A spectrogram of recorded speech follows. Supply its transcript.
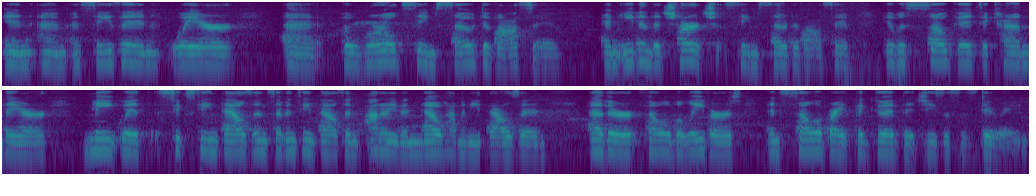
in um, a season where uh, the world seems so divisive and even the church seems so divisive. It was so good to come there, meet with 16,000, 17,000, I don't even know how many thousand other fellow believers and celebrate the good that Jesus is doing.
